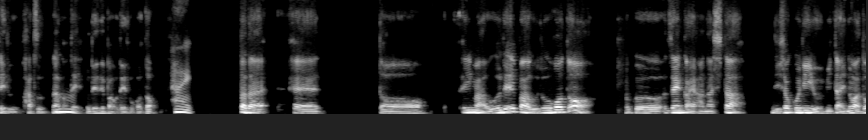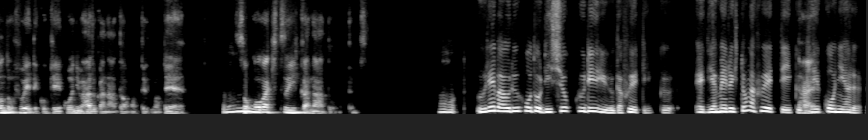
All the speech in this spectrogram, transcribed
てるはずなので、うん、売れれば売れるほど。はい。ただ、えー、っと、今、売れば売るほど、結局、前回話した離職理由みたいのはどんどん増えていく傾向にはあるかなと思ってるので、そこがきついかなと思ってます。もう売れば売るほど離職理由が増えていく。え辞める人が増えていく傾向にある。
